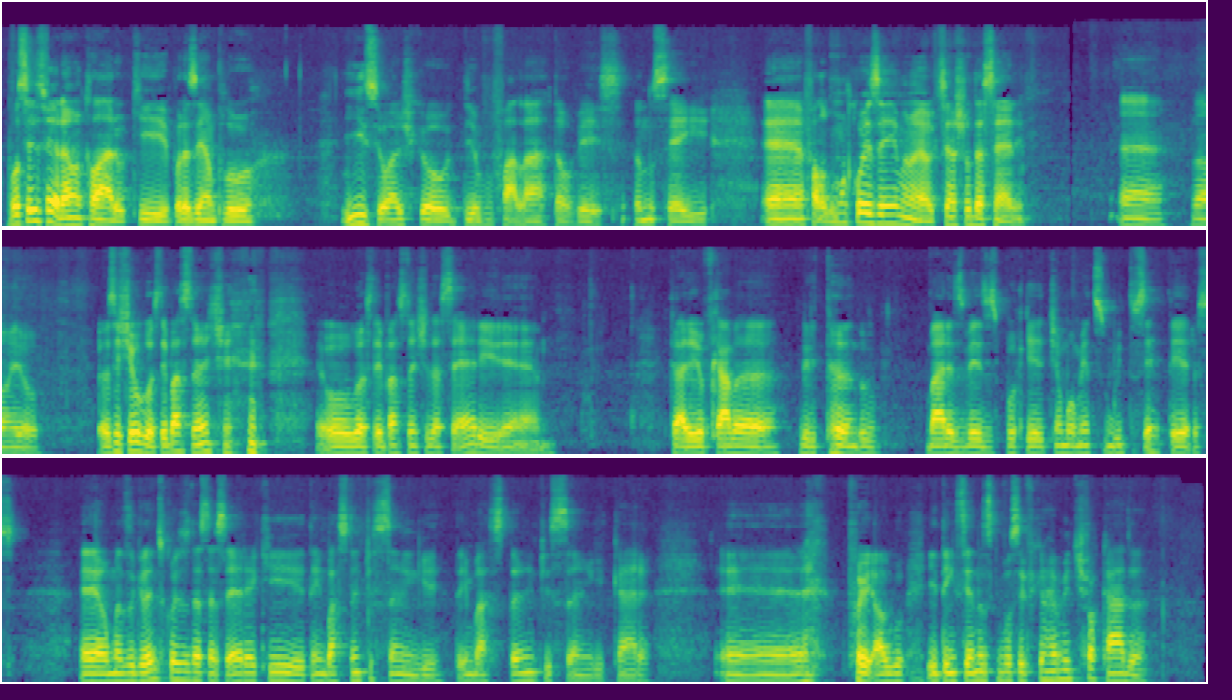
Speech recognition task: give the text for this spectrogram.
Vocês verão, claro, que, por exemplo, isso eu acho que eu devo falar, talvez, eu não sei. É, fala alguma coisa aí, Manuel, o que você achou da série? Ah, bom, eu, eu assisti, eu gostei bastante. eu gostei bastante da série. É... Cara, eu ficava gritando várias vezes porque tinha momentos muito certeiros. É, uma das grandes coisas dessa série é que tem bastante sangue, tem bastante sangue, cara. É, foi algo e tem cenas que você fica realmente chocada.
